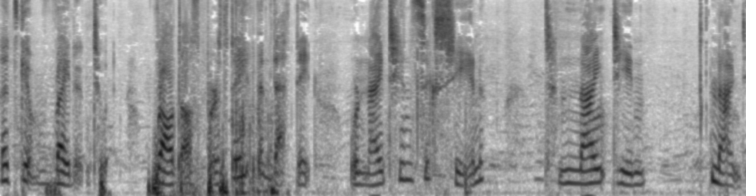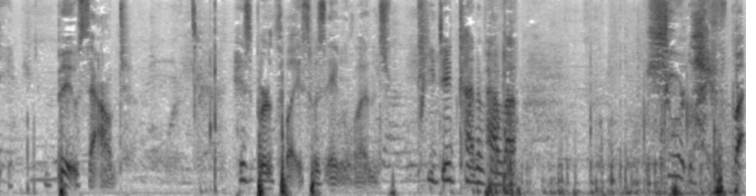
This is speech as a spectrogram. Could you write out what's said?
Let's get right into it. Roald Dahl's birth date and death date were 1916 to 1990. Boo sound. His birthplace was England. He did kind of have a short life, but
